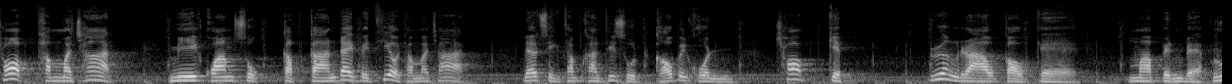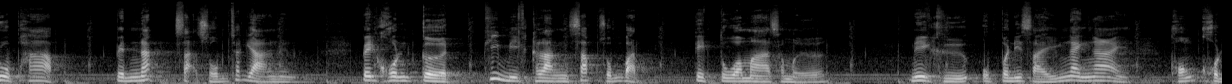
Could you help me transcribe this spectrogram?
ชอบธรรมชาติ มีความสุขกับการได้ไปเที่ยวธรรมชาติ แล้วสิ่งสำคัญที่สุดเขาเป็นคนชอบเก็บเรื่องราวเก่าแก่ มาเป็นแบบรูปภาพ เป็นนักสะสมสักอย่างหนึ่ง เป็นคนเกิดที่มีคลังทรัพย์สมบัติติดตัวมาเสมอ นี่คืออุปนิสัยง่ายๆของคน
